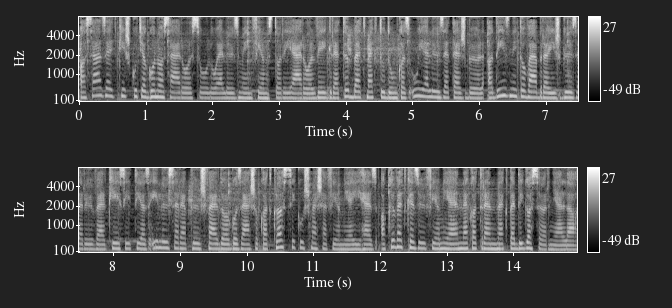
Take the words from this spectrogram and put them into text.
A 101 kiskutya gonoszáról szóló előzményfilm sztoriáról végre többet megtudunk az új előzetesből, a Disney továbbra is gőzerővel készíti az élőszereplős feldolgozásokat klasszikus mesefilmjeihez, a következő filmje ennek a trendnek pedig a Szörnyella.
